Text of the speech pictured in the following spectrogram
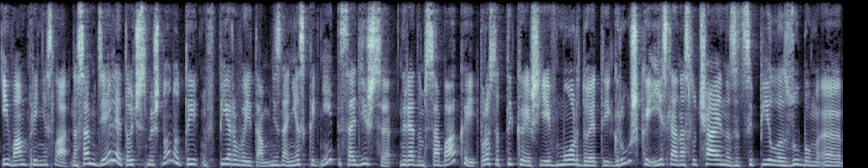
и вам принесла. На самом деле это очень смешно, но ты в первые, там, не знаю, несколько дней ты садишься рядом с собакой, просто тыкаешь ей в морду этой игрушкой, и если она случайно зацепила зубом э,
